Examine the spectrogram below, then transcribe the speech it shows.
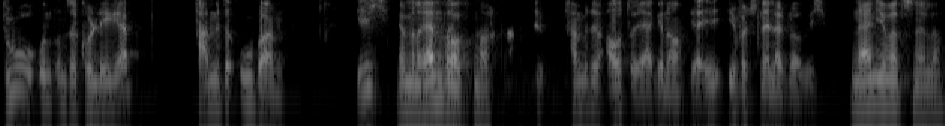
Du und unser Kollege fahren mit der U-Bahn. Ich. Wir haben ein Rennen draus gemacht. Fahren mit dem Auto, ja, genau. Ja, ihr, ihr wart schneller, glaube ich. Nein, ihr wart schneller.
